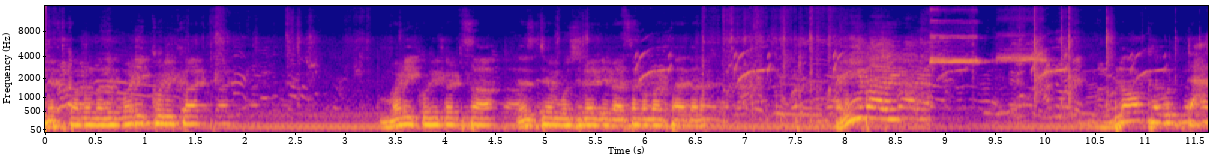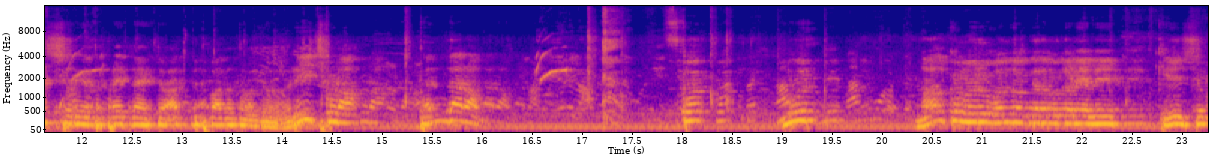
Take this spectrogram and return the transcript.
ಲೆಫ್ಟ್ ಕಾರ್ನರ್ನಲ್ಲಿ ಮಡಿ ಕುಳಿಕಟ್ ಮಣಿ ಕುಳಿಕಟ್ ಕಟ್ಸ ಎಸ್ ಡಿ ಎಂ ಮುಸಿರಲ್ಲಿ ವ್ಯಾಸಂಗ ಮಾಡ್ತಾ ಇದ್ದಾನೆ. ಈ ಬಾರಿ ಬ್ಲಾಕ್ ಹಾಗೂ ಡ್ಯಾಶ್ ಹೊಡೆಯುವಂತ ಪ್ರಯತ್ನ ಇತ್ತು. ಅದ್ಭುತವಾದಂತ ಒಂದು ರೀಚ್ ಕೂಡ. ಗಂಗಾರಾಮ್. ಮೂರು. ನಾಲ್ಕು, ಮೂರು, ಒಂದು ಅಂಕದ ಮುನ್ನಡೆಯಲ್ಲಿ ಕೇಶವ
